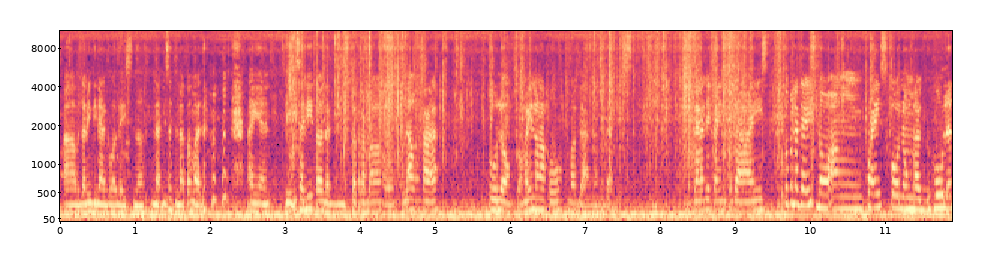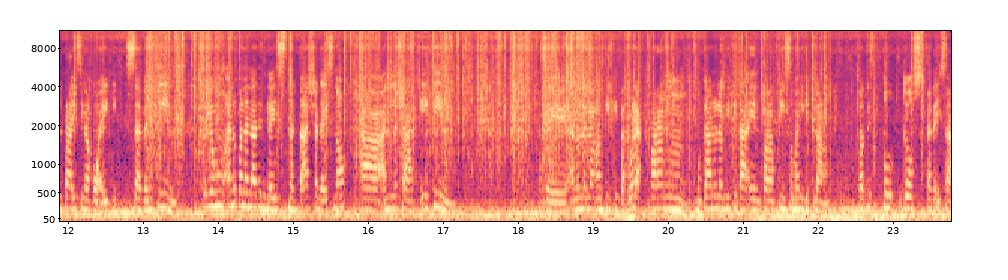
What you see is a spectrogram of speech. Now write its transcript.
uh, daming ginagawa guys no. Na, minsan tinatamad. Ayan, si isa dito nagtatrabaho, wala akong katulong. So ngayon lang ako mag-ano guys. Maglalagay tayo nito guys. Ito pala guys no, ang price ko nung nag-whole and pricing ako ay 17. So yung ano pala natin guys, nagtaas siya guys no. Ah, ano na siya, 18. Kasi ano na lang ang kikita. Wala, parang magkano lang kikitain, parang piso mahigit lang. But is to, dos kada isa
